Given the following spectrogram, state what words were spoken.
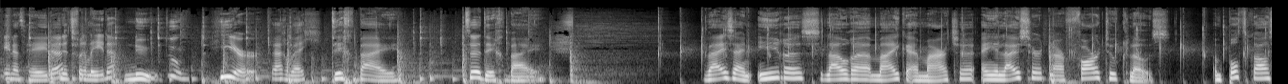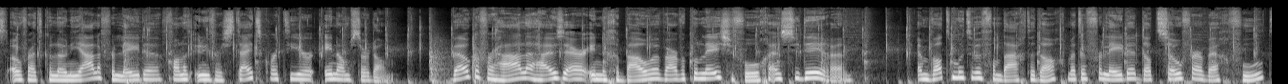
In het heden. In het verleden. Nu. Toen. Hier. Ver weg. Dichtbij. Te dichtbij. Wij zijn Iris, Laura, Maaike en Maartje en je luistert naar Far Too Close. Een podcast over het koloniale verleden van het Universiteitskwartier in Amsterdam. Welke verhalen huizen er in de gebouwen waar we college volgen en studeren? En wat moeten we vandaag de dag met een verleden dat zo ver weg voelt,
